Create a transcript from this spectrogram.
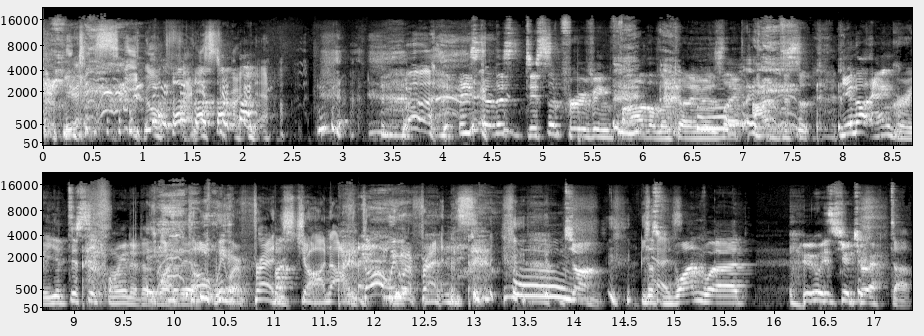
You can see your face right now. He's got this disapproving father look on him. It's like, I'm dis- you're not angry, you're disappointed, is what it is. Thought we were friends, John. I thought we were friends. John, just Yes. one word. Who is your director?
